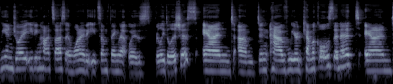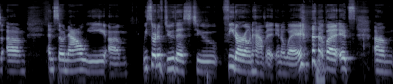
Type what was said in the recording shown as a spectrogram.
we enjoy eating hot sauce and wanted to eat something that was really delicious and um, didn't have weird chemicals in it and um, and so now we um, we sort of do this to feed our own habit in a way yeah. but it's um,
